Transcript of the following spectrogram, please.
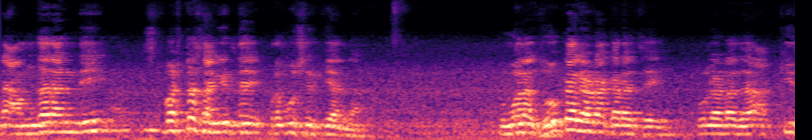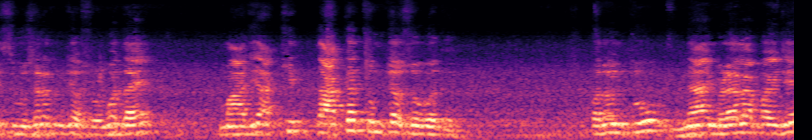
आणि आमदारांनी स्पष्ट सांगितले प्रभू शिर्के यांना. तुम्हाला जो काय लढा करायचा आहे तो लढा द्या अख्खी शिवसेना तुमच्यासोबत आहे माझी अख्खी ताकद तुमच्यासोबत आहे. परंतु न्याय मिळाला पाहिजे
